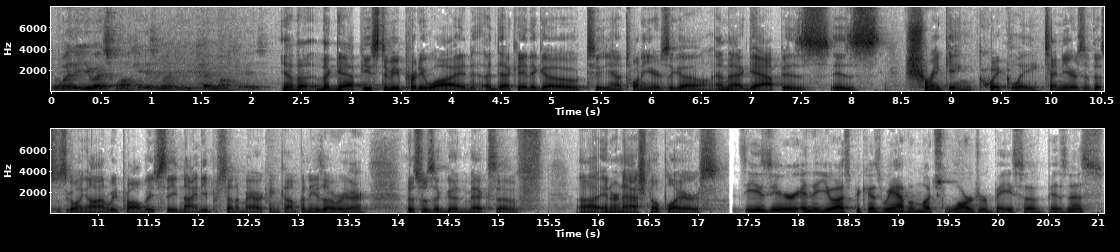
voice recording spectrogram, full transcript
where the US market is and where the UK market is? Yeah, the, the gap used to be pretty wide a decade ago to you know 20 years ago, and that gap is is shrinking quickly. 10 years if this was going on, we'd probably see 90% American companies over here. This was a good mix of uh, international players. It's easier in the US because we have a much larger base of business.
